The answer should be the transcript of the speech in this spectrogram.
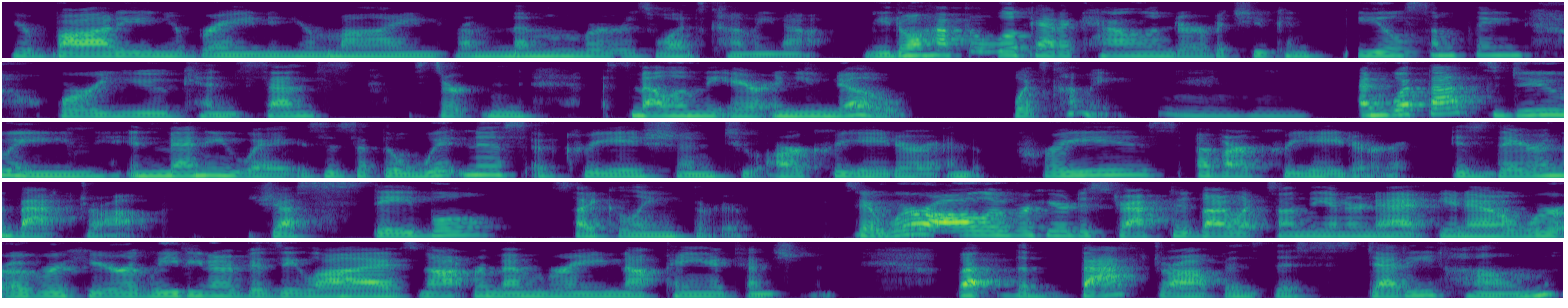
your body and your brain and your mind remembers what's coming up. You don't have to look at a calendar but you can feel something or you can sense a certain smell in the air and you know what's coming. Mm-hmm. And what that's doing in many ways is that the witness of creation to our creator and the praise of our creator is there in the backdrop, just stable, cycling through. So we're all over here distracted by what's on the internet. You know, we're over here leading our busy lives, not remembering, not paying attention. But the backdrop is this steady hum,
